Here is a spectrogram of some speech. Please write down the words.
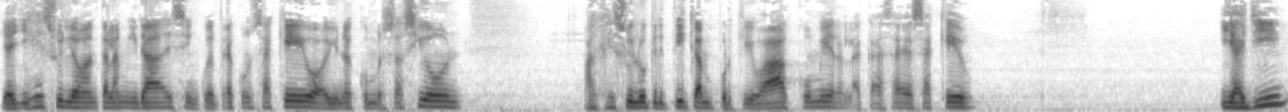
Y allí Jesús levanta la mirada y se encuentra con Saqueo. Hay una conversación. A Jesús lo critican porque va a comer a la casa de Saqueo. Y allí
